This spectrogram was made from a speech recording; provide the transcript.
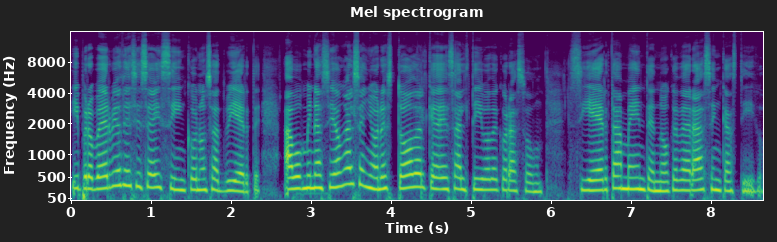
Y Proverbios 16.5 nos advierte, abominación al Señor es todo el que es altivo de corazón ciertamente no quedará sin castigo.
